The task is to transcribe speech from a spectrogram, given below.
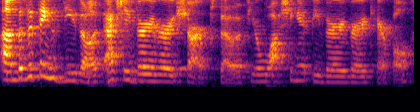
Um, but the thing's diesel. It's actually very, very sharp. So if you're washing it, be very, very careful.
